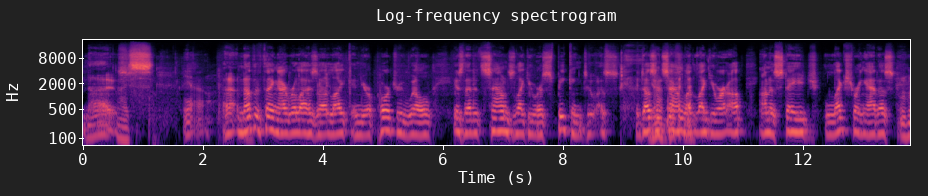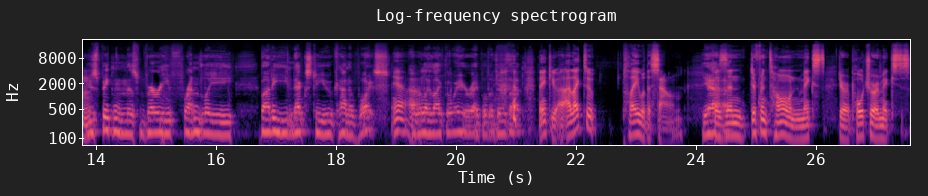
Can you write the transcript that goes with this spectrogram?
Nice. Nice. Yeah. Another thing I realize I like in your poetry, Will, is that it sounds like you are speaking to us. It doesn't sound li- like you are up on a stage lecturing at us. Mm-hmm. You're speaking in this very friendly, buddy next to you kind of voice. Yeah. I really like the way you're able to do that. Thank you. I I like to play with the sound. Yeah. Because then different tone makes your poetry or makes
